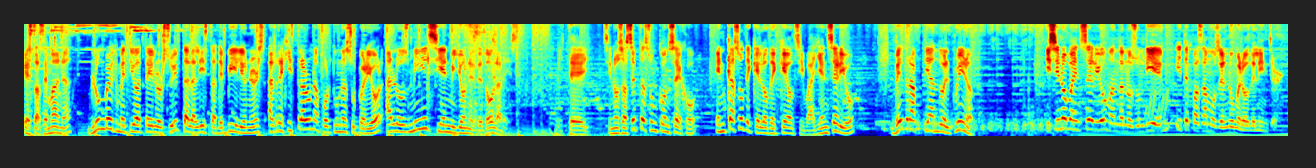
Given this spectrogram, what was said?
Esta semana, Bloomberg metió a Taylor Swift a la lista de billionaires al registrar una fortuna superior a los 1.100 millones de dólares. Mitei, si nos aceptas un consejo, en caso de que lo de Kelsey vaya en serio, ve drafteando el prenup. Y si no va en serio, mándanos un DM y te pasamos el número del Inter.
